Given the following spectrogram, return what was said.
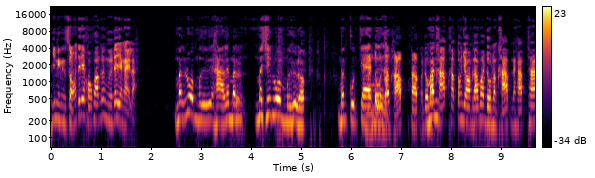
มีหนึ่งหนึ่งสองจะได้ขอความร่วมมือได้ยังไงล่ะ มันร่วมมือหาเลยมันเออไม่ใช่ร่วมมือหรอก มันกุญแจมันโดมืนอครับับงคับครับมันโดนบังคับครับต้องยอมรับว่าโดนบังคับนะครับ ถ้า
